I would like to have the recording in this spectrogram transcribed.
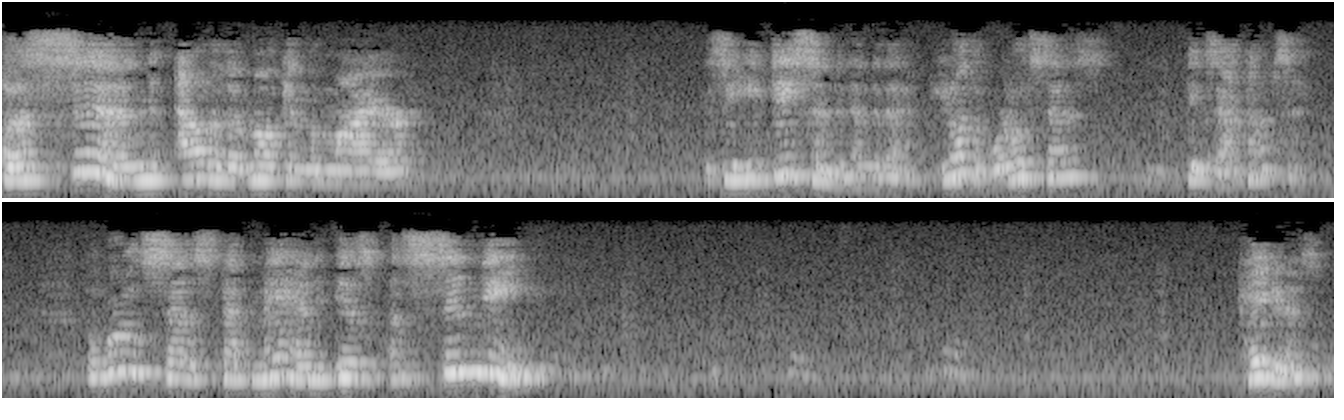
ascend out of the muck and the mire. You see, he descended into that. You know what the world says? The exact opposite. The world says that man is ascending. Paganism.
